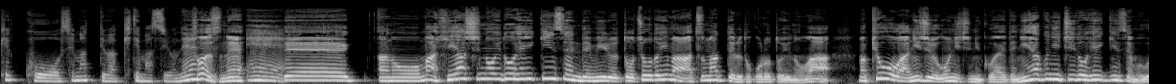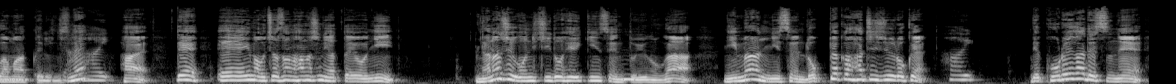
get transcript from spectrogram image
結構迫ってはきてますよね。そうですね。えー、で、あの、まあ、日足の移動平均線で見ると、ちょうど今集まっているところというのは、まあ、今日は25日に加えて200日移動平均線も上回ってるんですね。はい。はい。で、えー、今内田さんの話にあったように、75日移動平均線というのが、22,686円。はい。で、これがですね、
